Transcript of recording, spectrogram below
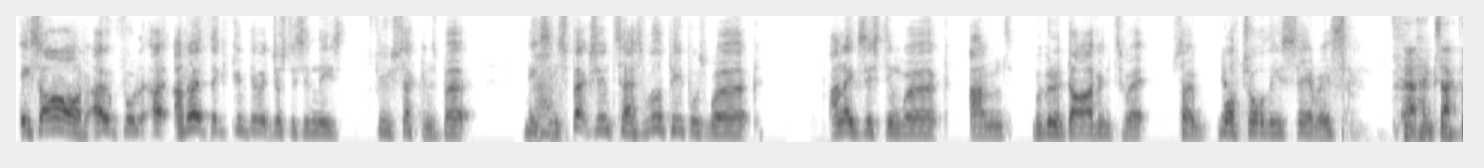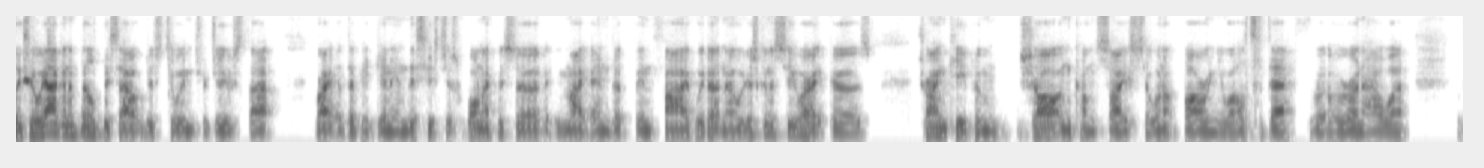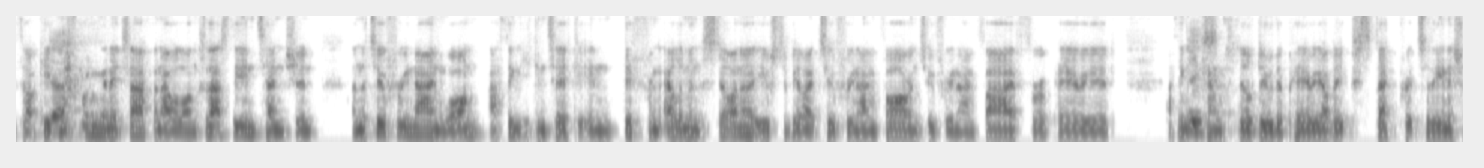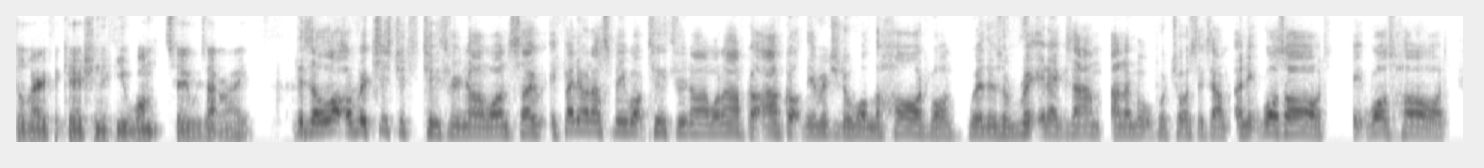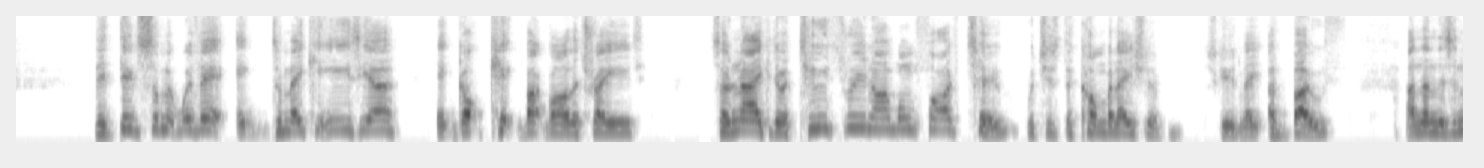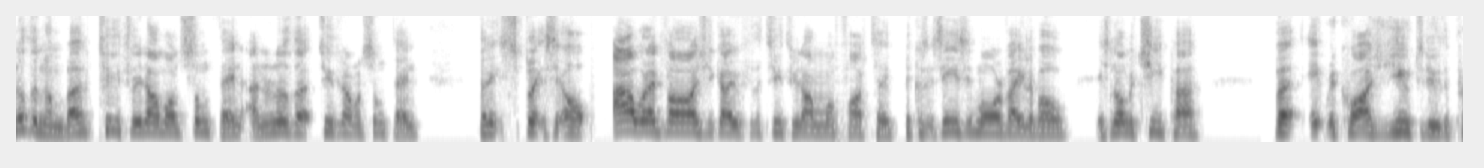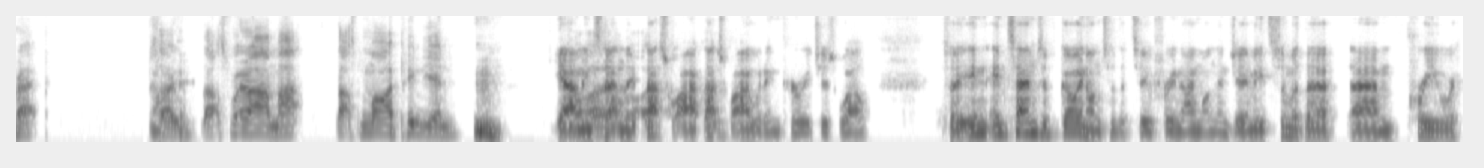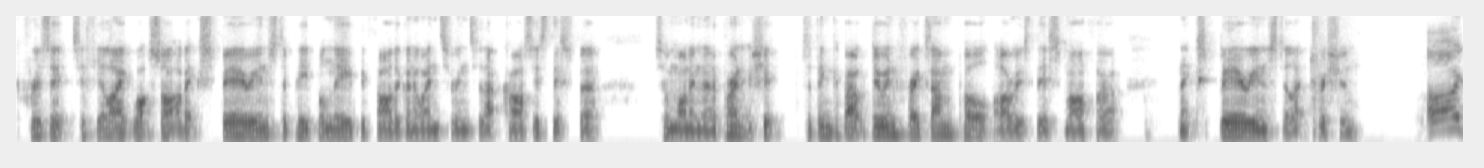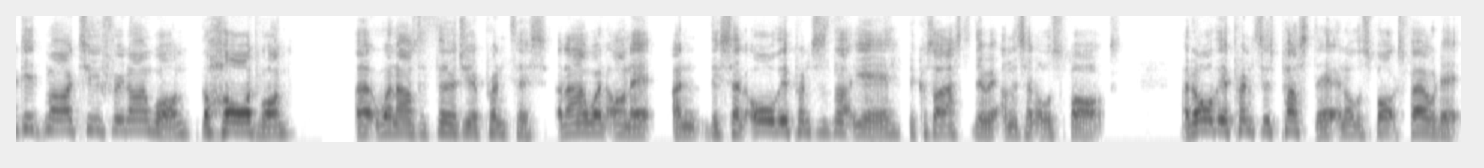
It's hard. Hopefully, I, I don't think you can do it justice in these few seconds, but it's inspection and test of other people's work and existing work, and we're going to dive into it. So Yeah. watch all these series. exactly. So we are going to build this out just to introduce that right at the beginning. This is just one episode. It might end up being five. We don't know. We're just going to see where it goes. Try and keep them short and concise so we're not boring you all to death for over an hour. We thought keep them Yeah. 20 minutes, half an hour long. So that's the intention. And the 2391, I think you can take it in different elements still. I know it used to be like 2394 and 2395 for a period. I think you can still do the periodics separate to the initial verification if you want to. Is that right? There's a lot of history to 2391. So if anyone asks me what 2391 I've got, I've got the original one, the hard one, where there's a written exam and a multiple choice exam. And it was hard. It was hard. They did something with it, it to make it easier. It got kicked back by the trade. So now you can do a 239152, which is the combination of, excuse me, of both. And then there's another number, 2391 something, and another 2391 something, that it splits it up. I would advise you go for the 239152 because it's easy, more available. It's normally cheaper, but it requires you to do the prep. So Okay. that's where I'm at. That's my opinion. Yeah, I mean certainly a- that's what I, that's what I would encourage as well. So in, in terms of going on to the two three nine one, then Jamie, some of the um, prerequisites, if you like, what sort of experience do people need before they're going to enter into that course? Is this for someone in an apprenticeship to think about doing, for example, or is this more for an experienced electrician? I did my 2391, the hard one, uh, when I was a third year apprentice, and I went on it, and they sent all the apprentices that year because I asked to do it, and they sent all the sparks, and all the apprentices passed it, and all the sparks failed it.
